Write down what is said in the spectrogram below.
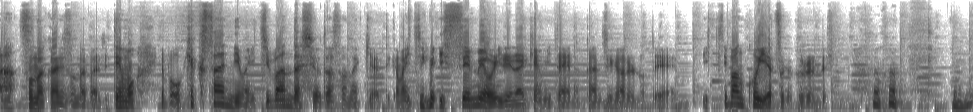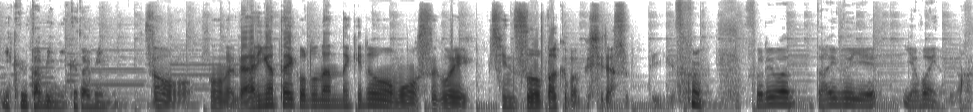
あそんな感じそんな感じでもやっぱお客さんには一番だしを出さなきゃっていうか、まあ、1, 一戦目を入れなきゃみたいな感じがあるので一番濃いやつが来るんですうん 行くたびに行くたびに。そう、そうなんで、ありがたいことなんだけど、もうすごい心臓バクバクしだすっていう。それはだいぶややばいのでは。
